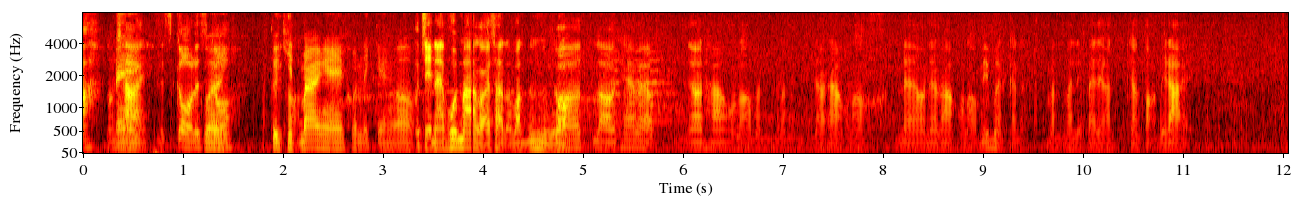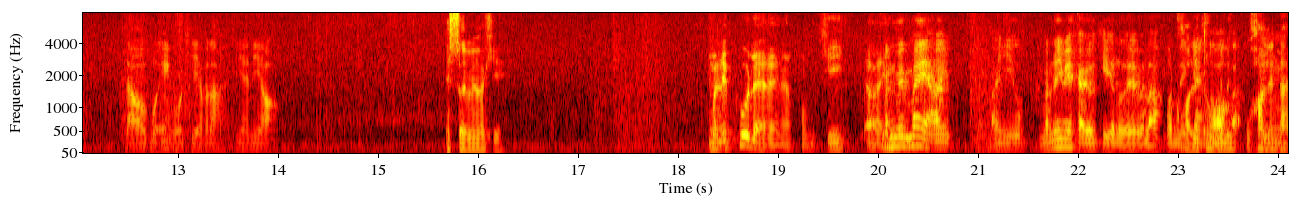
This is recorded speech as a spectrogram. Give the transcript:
อะน้องไม่ชาย let's go let's เว้ go ยกูคิดมากไงคนในแก๊งออก เจนายพูดมากกว่าไอ้สัตว์วัดหนึ่งหรือเปก็ล่า เราแค่แบบแนวทางของเรามันมันแนวทางของเรา แนวแนวทางของเราไม่เหมือนกันอะมันมันเลยไปกันกันต่อไม่ได้ แล้วพวกเองโอเคปะล่ะที่อันนี้ออกไอ้เซอร์ไม่โอเค มันได้พูดอะไรเลยนะ ผมคิดอะไร มันไม่ไม่เอาเอาอย่างงี้มันไม่มีใครโอเคเลยเวลาคนในขอเล่แก๊นงทุอนอกนึงอะ กูเข้าเล่นได้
